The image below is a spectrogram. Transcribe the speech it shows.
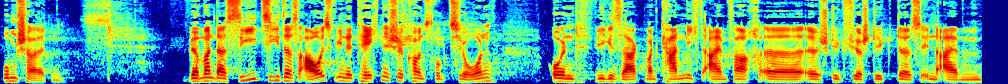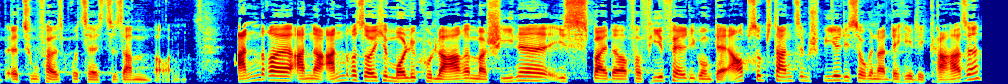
umschalten. Wenn man das sieht, sieht das aus wie eine technische Konstruktion. Und wie gesagt, man kann nicht einfach äh, Stück für Stück das in einem äh, Zufallsprozess zusammenbauen. Andere, eine andere solche molekulare Maschine ist bei der Vervielfältigung der Erbsubstanz im Spiel, die sogenannte Helikase.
